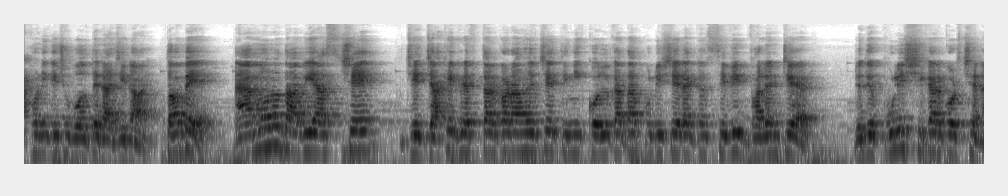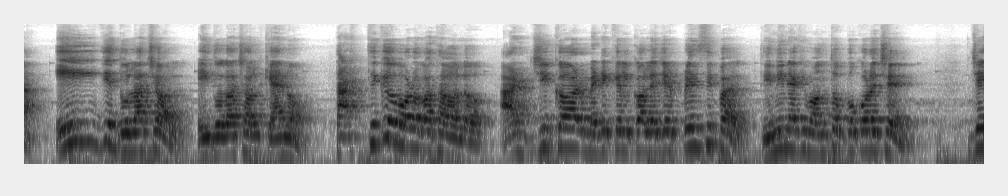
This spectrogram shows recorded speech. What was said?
এখনই কিছু বলতে রাজি নয়। তবে এমনও দাবি আসছে যে যাকে গ্রেফতার করা হয়েছে, তিনি কলকাতা পুলিশের একজন সিভিক ভলেন্টিয়ার যদিও পুলিশ স্বীকার করছে না। এই যে দোলাচল, এই দোলাচল কেন? তার থেকেও বড় কথা হলো, আরজিকর মেডিকেল কলেজের প্রিন্সিপাল, তিনি নাকি মন্তব্য করেছেন যে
